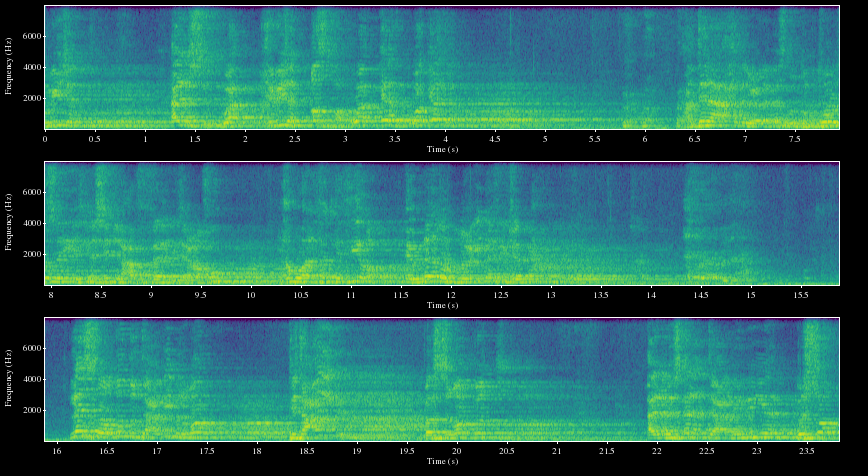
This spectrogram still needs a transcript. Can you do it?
خريجة ألسن وخريجة أصغر وكذا وكذا. عندنا أحد العلماء اسمه الدكتور سيد حسين العفاري تعرفوه؟ له ألفات كثيرة. ابنته معيدة في الجامعة. لسنا ضد تعليم المرء تتعلم. بس نضبط المسألة التعليمية بالشرع.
